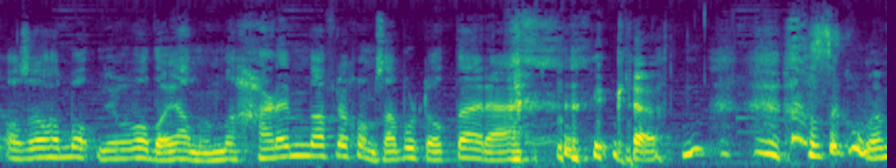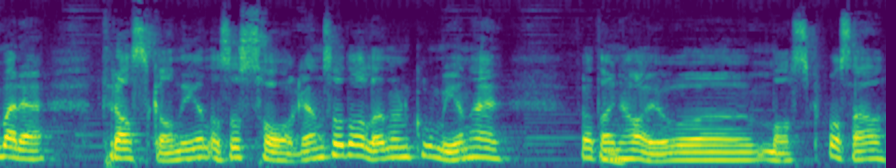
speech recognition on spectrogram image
og så måtte han jo vadde gjennom noe helm da, for å komme seg bortåt denne grauten. Og så kom han bare traskende inn, og så så han så dårlig når han kom inn her. For at han har jo eh, mask på seg. da.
